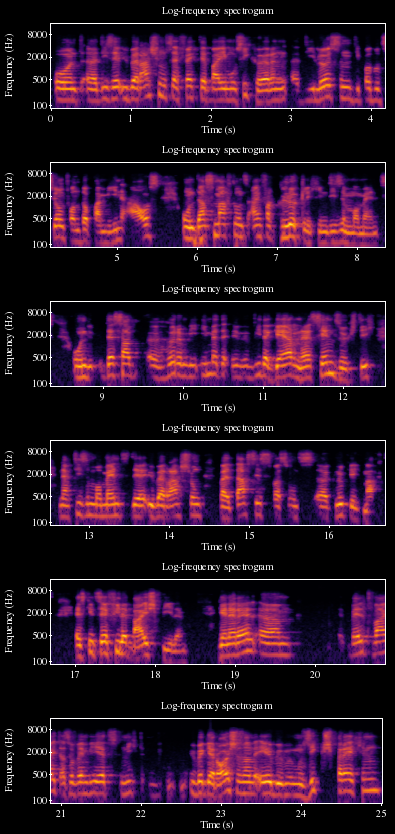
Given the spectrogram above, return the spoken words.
und äh, diese Überraschungseffekte bei Musikhören, äh, die lösen die Produktion von Dopamin aus und das macht uns einfach glücklich in diesem Moment. Und deshalb äh, hören wir immer wieder gerne sehnsüchtig nach diesem Moment der Überraschung, weil das ist, was uns äh, glücklich macht. Es gibt sehr viele Beispiele. Generell ähm, weltweit, also wenn wir jetzt nicht über Geräusche, sondern eher über Musik sprechen,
